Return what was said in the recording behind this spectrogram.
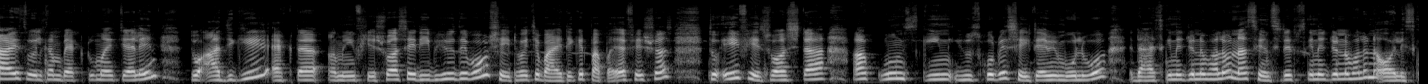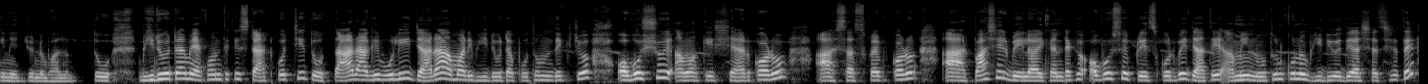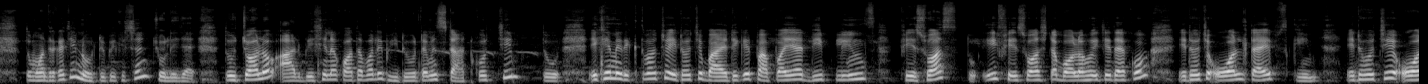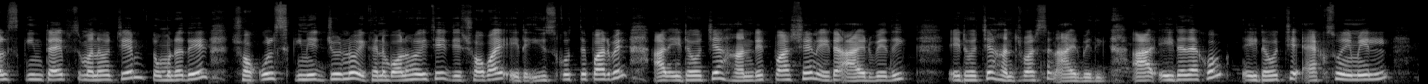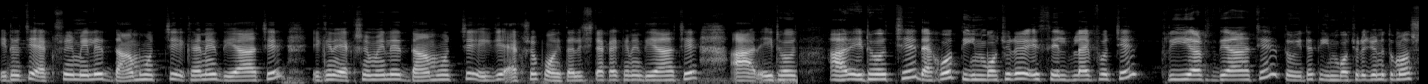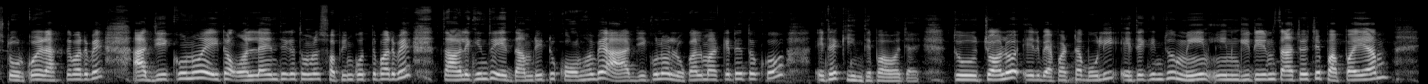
Guys welcome back to my channel তো আজকে একটা আমি ফেস ওয়াশের রিভিউ দেবো। সেইটা হচ্ছে বায়োটেকের পাপায়া ফেস ওয়াশ তো এই ফেস ওয়াশটা কোন স্কিন ইউজ করবে সেইটাই আমি বলব। ড্রাই স্কিনের জন্য ভালো না সেন্সিটিভ স্কিনের জন্য ভালো না অয়েলি স্কিনের জন্য ভালো। তো ভিডিওটা আমি এখন থেকে স্টার্ট করছি। তো তার আগে বলি, যারা আমার ভিডিওটা প্রথম দেখছ, অবশ্যই আমাকে শেয়ার করো আর সাবস্ক্রাইব করো। আর পাশের বেল আইকনটাকে অবশ্যই প্রেস করবে, যাতে আমি নতুন কোনো ভিডিও দেওয়ার সাথে সাথে তোমাদের কাছে নোটিফিকেশান চলে যায়। তো চলো আর বেশি না কথা বলে ভিডিওটা আমি স্টার্ট করছি। তো এখানে দেখতে পাচ্ছ, এটা হচ্ছে বায়োটিকের papaya deep cleanse face wash. তো এই ফেস ওয়াশটা বলা হয়েছে, দেখো, এটা হচ্ছে অল টাইপ স্কিন এটা হচ্ছে অল স্কিন টাইপস মানে হচ্ছে তোমাদের সকল স্কিনের জন্য এখানে বলা হয়েছে যে সবাই এটা ইউজ করতে পারবে। আর এটা হচ্ছে হান্ড্রেড পারসেন্ট এটা আয়ুর্বেদিক, এটা হচ্ছে হান্ড্রেড পারসেন্ট আয়ুর্বেদিক। আর এইটা দেখো, এইটা হচ্ছে একশো এমএল, এটা হচ্ছে একশো এমএলের দাম হচ্ছে এখানে দেয়া আছে। এখানে একশো এমএলের দাম হচ্ছে এই যে একশো পঁয়তাল্লিশ টাকা এখানে দেয়া আছে। আর এটা আর এটা হচ্ছে দেখো তিন বছরের এই সেলফ লাইফ হচ্ছে থ্রি ইয়ার্স দেওয়া আছে, তো এটা তিন বছরের জন্য তোমরা স্টোর করে রাখতে পারবে। আর যে কোনো এটা অনলাইন থেকে তোমরা শপিং করতে পারবে, তাহলে কিন্তু এর দামটা একটু কম হবে। আর যে কোনো লোকাল মার্কেটে তোকেও এটা কিনতে পাওয়া যায়। তো চলো এর ব্যাপারটা বলি, এতে কিন্তু মেন ইনগ্রিডিয়েন্টস আছে হচ্ছে পাপায়া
